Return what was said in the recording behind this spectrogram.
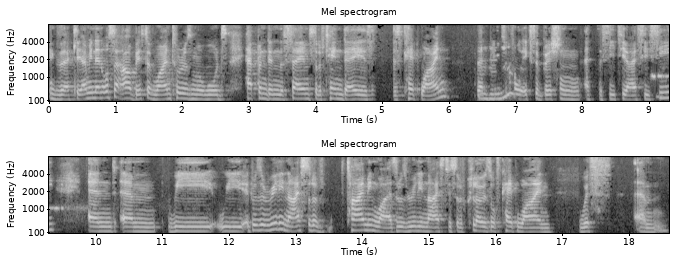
Exactly. I mean, and also our Best of Wine Tourism Awards happened in the same sort of 10 days as Cape Wine that mm-hmm. beautiful exhibition at the CTICC, and um, we we it was a really nice sort of timing wise. It was really nice to sort of close off Cape Wine with. Um,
